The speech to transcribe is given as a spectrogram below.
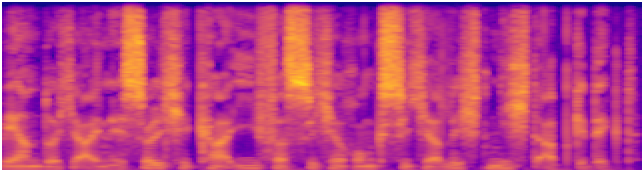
wären durch eine solche KI-Versicherung sicherlich nicht abgedeckt.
